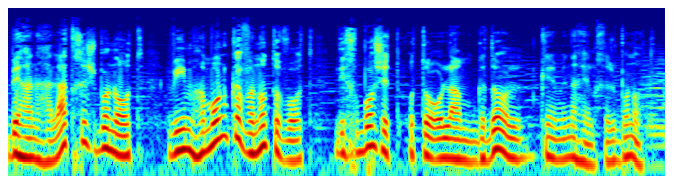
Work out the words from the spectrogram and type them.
בהנהלת חשבונות ועם המון כוונות טובות לכבוש את אותו עולם גדול כמנהל חשבונות.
